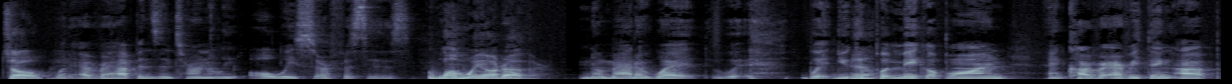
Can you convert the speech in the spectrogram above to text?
So whatever happens internally always surfaces one way or the other. No matter what, what, what you can yeah. put makeup on and cover everything up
